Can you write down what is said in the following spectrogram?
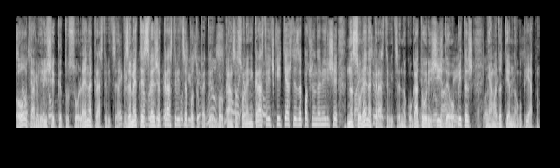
О, тя мирише като солена краставица. Вземете свежа краставица, потопете буркан с солени краставички и тя ще започне да мирише на солена краставица, но когато решиш да я опиташ, няма да ти е много приятно.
